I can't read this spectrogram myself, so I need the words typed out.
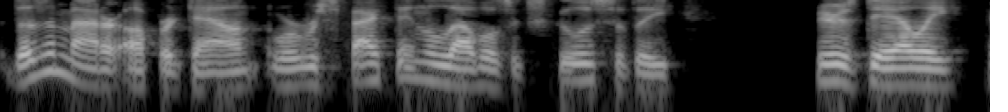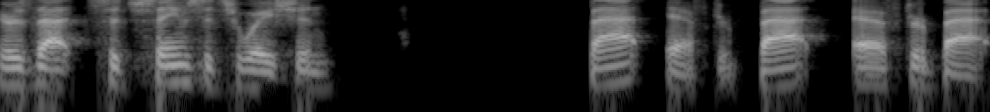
it doesn't matter up or down. We're respecting the levels exclusively. Here's daily. Here's that same situation. Bat after bat after bat.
